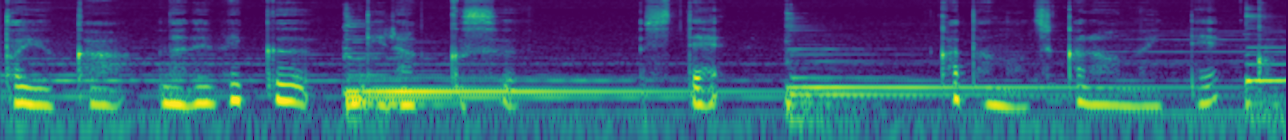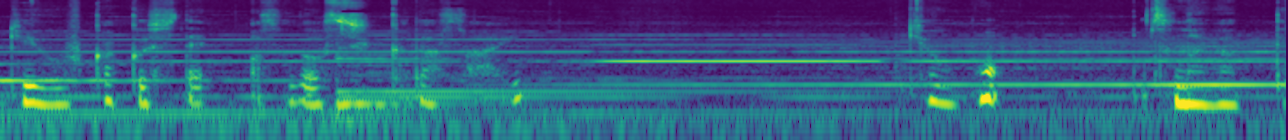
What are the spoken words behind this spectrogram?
というかなるべくリラックスして肩の力を抜いて呼吸を深くしてお過ごしください。今日もつながって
